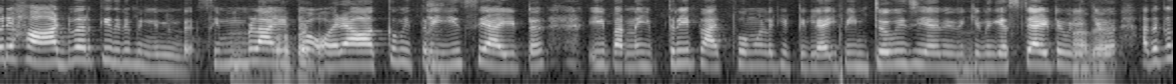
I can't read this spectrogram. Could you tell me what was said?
ഒരു ഹാർഡ് വർക്ക് ഇതിന് പിന്നിലുണ്ട്. സിമ്പിൾ ആയിട്ട് ഒരാൾക്കും ഇത്ര ഈസി ആയിട്ട് ഈ പറഞ്ഞ ഇത്രയും പ്ലാറ്റ്ഫോമുകൾ കിട്ടില്ല. ഇപ്പൊ ഇന്റർവ്യൂ ചെയ്യാൻ ചെയ്യാനിരിക്കുന്നു ഗസ്റ്റ് ആയിട്ട് വിളിക്കുന്നു. അതൊക്കെ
